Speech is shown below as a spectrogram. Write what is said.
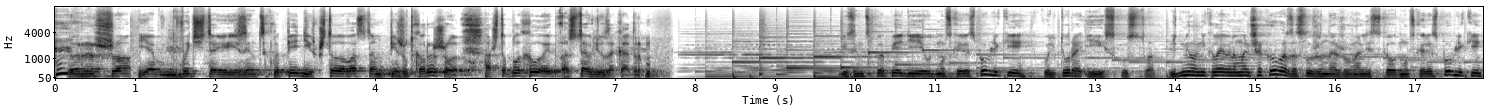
Хорошо. Я вычитаю из энциклопедии, что вас там пишут хорошего, а что плохого, оставлю за кадром. Из энциклопедии Удмуртской республики «Культура и искусство». Людмила Николаевна Мальшакова, заслуженная журналистка Удмуртской республики,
